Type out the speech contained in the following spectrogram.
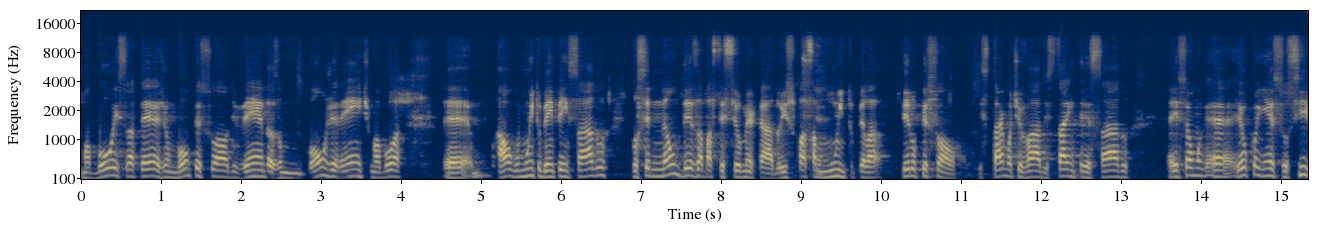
uma boa estratégia, um bom pessoal de vendas, um bom gerente, uma boa é, algo muito bem pensado, você não desabastecer o mercado. Isso passa é. muito pela, pelo pessoal, estar motivado, estar interessado. É, isso é uma, é, eu conheço, se,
